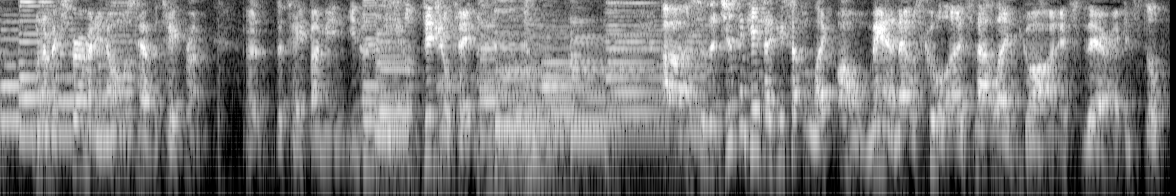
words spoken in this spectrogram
when I'm experimenting, I almost have the tape running. Uh, the tape, I mean, you know, digital, digital tape. Uh, so that just in case I do something like, oh man, that was cool, it's not like gone, it's there. I can still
